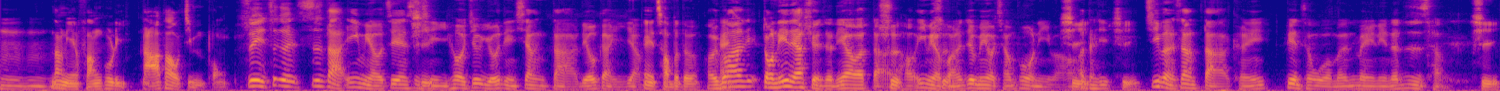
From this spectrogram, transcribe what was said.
嗯嗯，让你的防护力达到紧绷。所以这个试打疫苗这件事情，以后就有点像打流感一样，哎，差不多。好，懂你得要选择你要不要打，好，疫苗本来就没有强迫你嘛，是，但是基本上打可能变成我们每年的日常。是，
